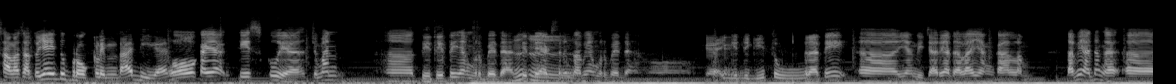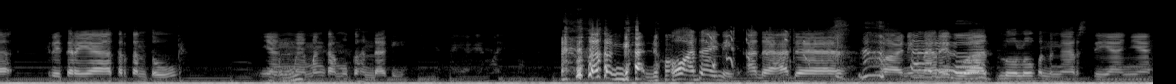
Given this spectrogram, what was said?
salah satunya itu proklaim tadi kan. Oh kayak kisku ya, cuman eh, di titik yang berbeda, titik Mm-mm. ekstrim tapi yang berbeda. Oh, Kayak gitu-gitu. Berarti eh, yang dicari adalah yang kalem. Tapi ada nggak eh, kriteria tertentu yang Mm. memang kamu kehendaki? Enggak dong. Oh ada ini, ada ada. Wah ini menarik Aduh. buat lulu pendengar setianya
